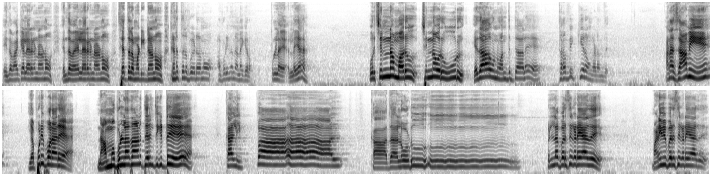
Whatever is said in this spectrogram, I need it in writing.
எந்த வாய்க்கால் இறங்கினானோ? எந்த வயலில் இறங்கினானோ? சேத்தில் மாட்டிக்கிட்டானோ? கிணத்துல போயிடானோ அப்படின்னு நினைக்கிறோம். பிள்ளை இல்லையா? ஒரு சின்ன மறு சின்ன ஒரு ஊர் ஏதாவது ஒன்று வந்துட்டாலே தவிக்கிறோம் கடந்து. ஆனால் சாமி எப்படி போகிறாரு நம்ம புள்ளதான்னு தெரிஞ்சுக்கிட்டு களி களிப்பால் காதலோடு. பிள்ளை பெருசு கிடையாது. மனைவி பெருசு கிடையாது.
